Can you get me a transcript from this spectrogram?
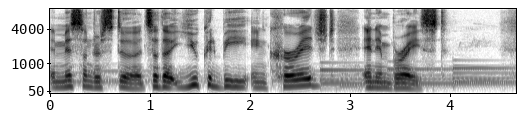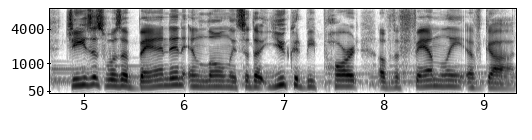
and misunderstood so that you could be encouraged and embraced. Jesus was abandoned and lonely so that you could be part of the family of God.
